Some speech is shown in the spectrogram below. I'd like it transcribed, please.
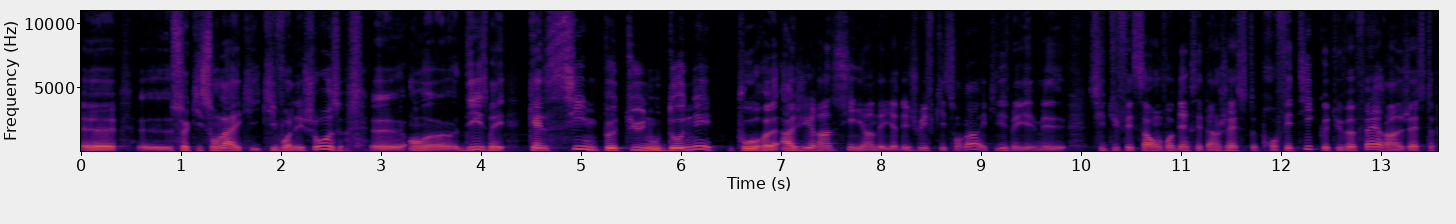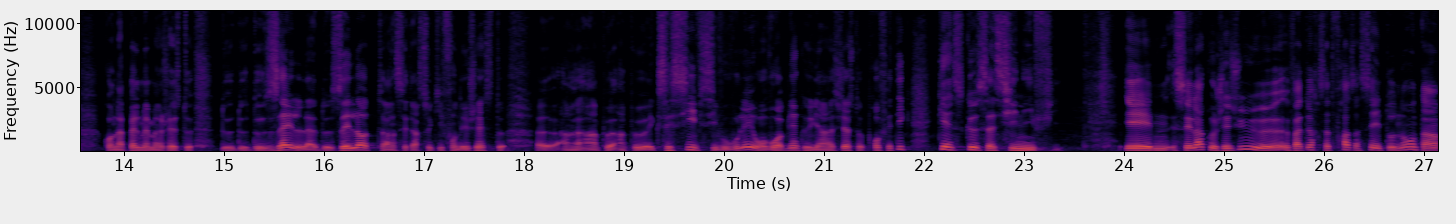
ceux qui sont là et qui, voient les choses en, disent, mais quel signe peux-tu nous donner pour agir ainsi hein? Il y a des juifs qui sont là et qui disent, mais, mais si tu fais ça, on voit bien que c'est un geste prophétique que tu veux faire, un geste qu'on appelle même un geste de, de, de zèle, de zélote, hein, c'est-à-dire ceux qui font des gestes un, peu, un peu excessifs, si vous voulez. On voit bien qu'il y a un geste prophétique. Qu'est-ce que ça signifie? Et c'est là que Jésus va dire cette phrase assez étonnante, hein,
